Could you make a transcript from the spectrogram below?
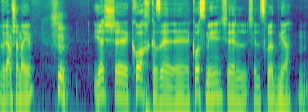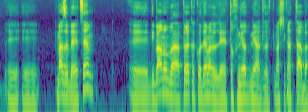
וגם שמאים. יש אה, כוח כזה קוסמי של, של זכויות בנייה. אה, אה, מה זה בעצם? דיברנו בפרק הקודם על תוכניות בנייה, על מה שנקרא תב"ע.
